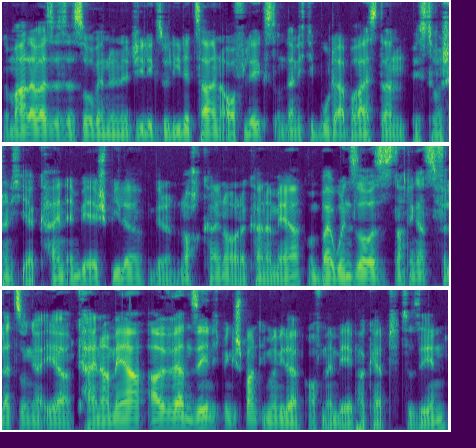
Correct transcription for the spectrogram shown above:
normalerweise ist es so, wenn du in der G-League solide Zahlen auflegst und dann nicht die Bude abreißt, dann bist du wahrscheinlich eher kein NBA-Spieler, entweder noch keiner oder keiner mehr. Und bei Winslow ist es nach den ganzen Verletzungen ja eher keiner mehr. Aber wir werden sehen. Ich bin gespannt, ihn mal wieder auf dem NBA-Parkett zu sehen.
